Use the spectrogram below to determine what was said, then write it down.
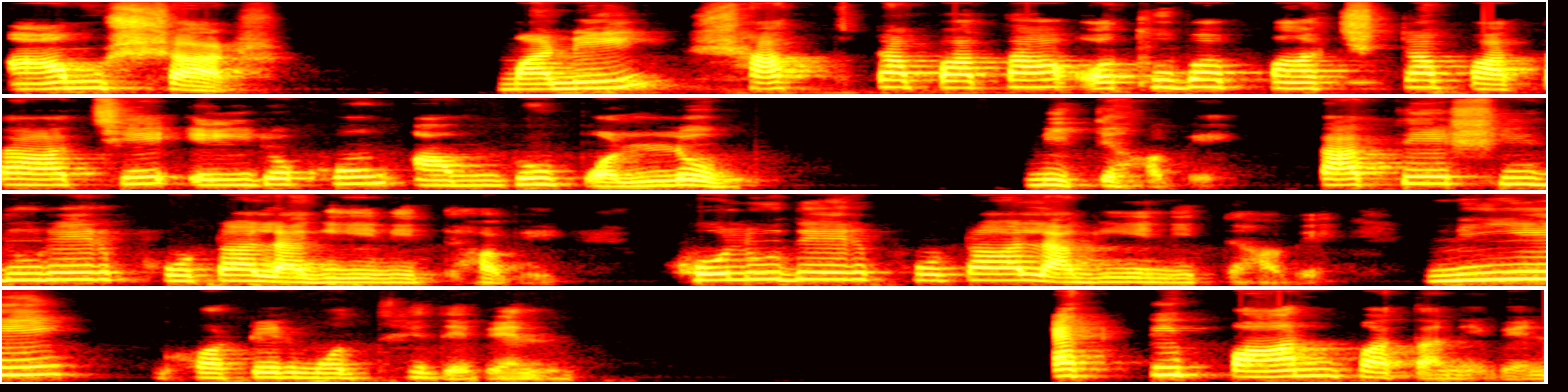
আমসার মানে সাতটা পাতা অথবা পাঁচটা পাতা আছে এই রকম আম্র পল্লব নিতে হবে। তাতে সিঁদুরের ফোঁটা লাগিয়ে নিতে হবে। হলুদের ফোঁটা লাগিয়ে নিতে হবে। নিয়ে ঘটের মধ্যে দেবেন। একটি পান পাতা নেবেন।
